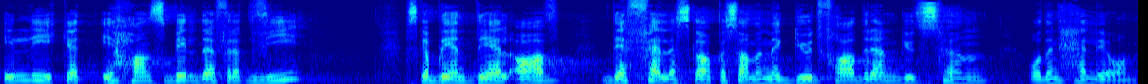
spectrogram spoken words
i likhet i hans bilde for at vi skal bli en del av det fellesskapet sammen med Gud Faderen, Gud Sønnen og Den hellige ånd.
